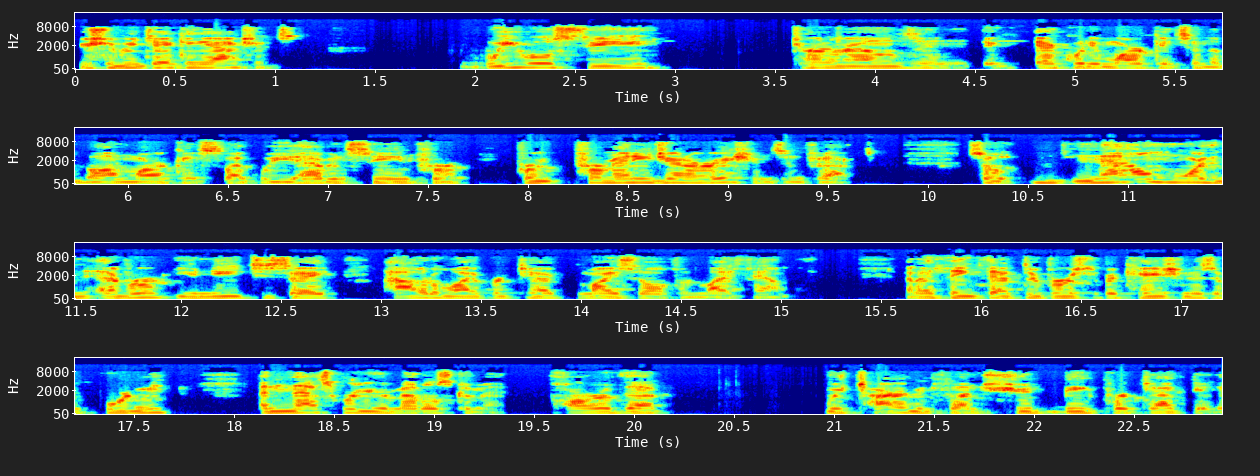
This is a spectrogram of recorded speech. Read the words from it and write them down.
You should be taking actions. We will see turnarounds in equity markets and the bond markets like we haven't seen for, for, for many generations, in fact. So now more than ever, you need to say, how do I protect myself and my family? And I think that diversification is important. And that's where your metals come in. Part of that retirement fund should be protected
